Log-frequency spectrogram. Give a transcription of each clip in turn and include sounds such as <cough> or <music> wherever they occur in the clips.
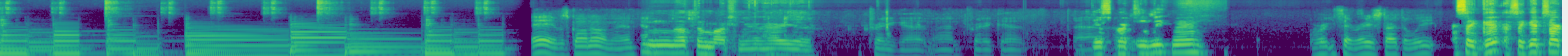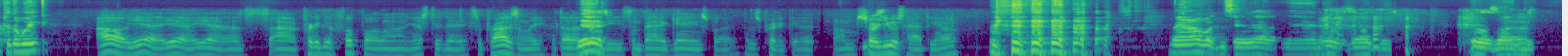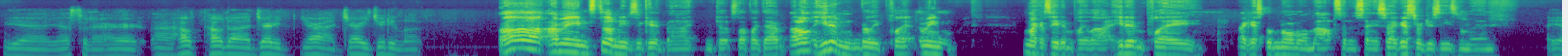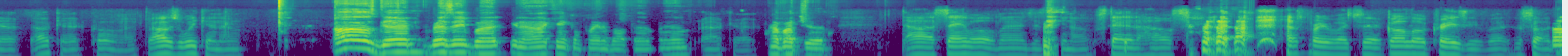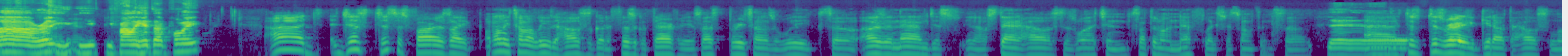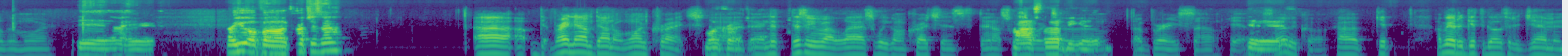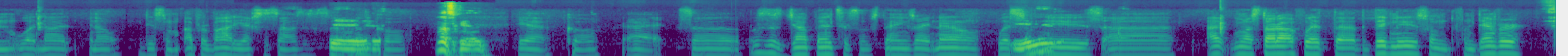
Hey, what's going on, man? Nothing much, man. How are you? Pretty good, man. Pretty good. Uh, Good start to the week, man. You said ready to start the week? That's a good. That's a good start to the week. Oh yeah, yeah, yeah. It was uh, pretty good football on yesterday. Surprisingly, I thought it was Yeah. gonna be some bad games, but it was pretty good. I'm sure you was happy, huh? <laughs> man, I wouldn't say that, man. It was ugly. <laughs> It was Well, ugly. yeah, yeah, that's what I heard. Uh, how how'd uh, Jerry your uh, Jerry Jeudy look? Uh, I mean, still needs to get back and stuff like that. I don't. He didn't really play. I mean, I'm not gonna say he didn't play a lot. He didn't play. I guess the normal amount, so to say. So I guess they're just easing him in. Yeah. Okay. Cool, man. But how was your weekend, now? Oh, it was good, busy, but you know, I can't complain about that, man. Okay. How about you? Uh, same old man. Just you know, <laughs> staying in the house. <laughs> <laughs> That's pretty much it. Going a little crazy, but it's all good. Ah, really? You, you, you finally hit that point? Uh, just just as far as like only time I leave the house is go to physical therapy, so that's three times a week. So other than that, I'm just you know staying in the house, just watching something on Netflix or something. So Yeah, uh, just just ready to get out the house a little bit more. yeah, I hear it. Are you up uh, crutches now? Uh, uh, right now I'm down to one crutch. One uh, and this, this will be my last week on crutches. Then I'll switch over be to good. a brace. So yeah, Yeah. so that'd be cool. I'll get I'll be able to get to go to the gym and whatnot. You know, do some upper body exercises. So Yeah. cool. That's good. Yeah, cool. All right, so let's just jump into some things right now with Yeah. some news. Uh, I want to start off with uh, the big news from from Denver. <laughs>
